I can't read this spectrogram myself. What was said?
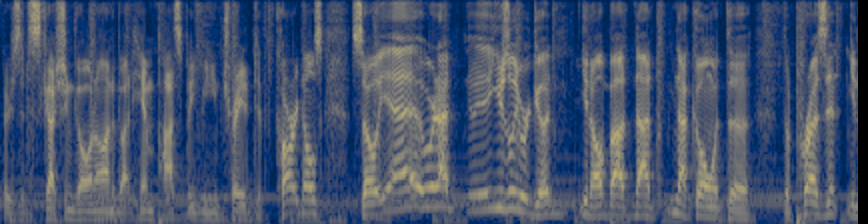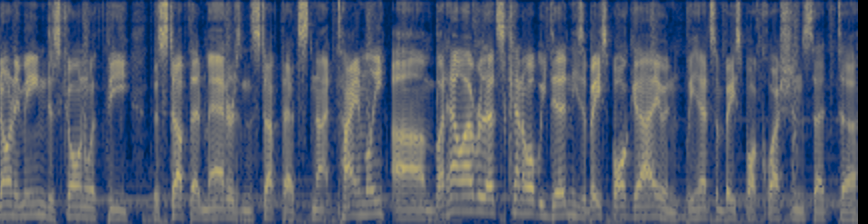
There's a discussion going on about him possibly being traded to the Cardinals. So yeah, we're not usually we're good, you know, about not not going with the the present. You know what I mean? Just going with the the stuff that matters and the stuff that's not timely. Um, but however, that's kind of what we did. He's a baseball guy, and we had some baseball questions that uh,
